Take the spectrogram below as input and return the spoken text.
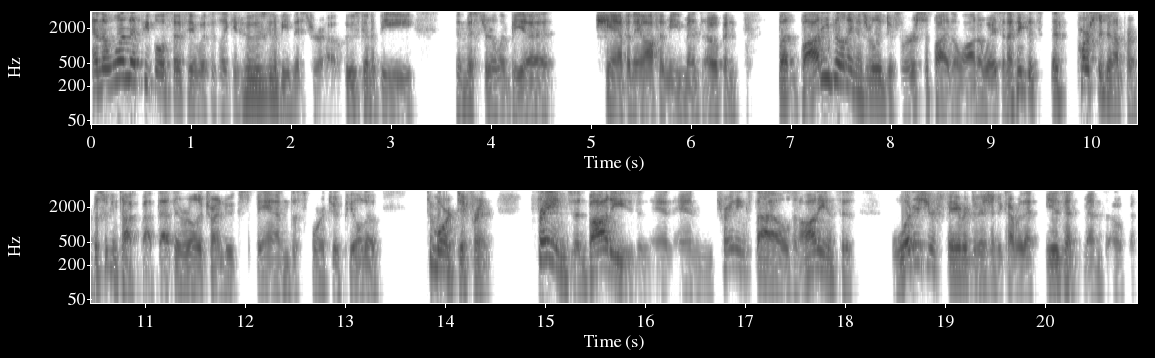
And the one that people associate with is like who's going to be mr o? Who's going to be the mr olympia champ? And they often mean men's open but bodybuilding has really diversified in a lot of ways and i think that's that's partially been on purpose we can talk about that they're really trying to expand the sport to appeal to to more different frames and bodies and, and, and training styles and audiences. What is your favorite division to cover that isn't men's open?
